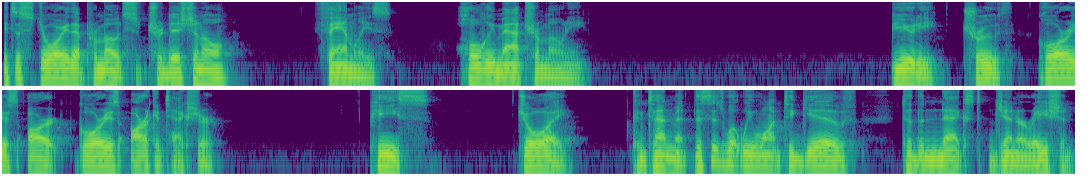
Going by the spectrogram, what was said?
It's a story that promotes traditional families, holy matrimony, beauty, truth, glorious art, glorious architecture, peace, joy, contentment. This is what we want to give to the next generation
